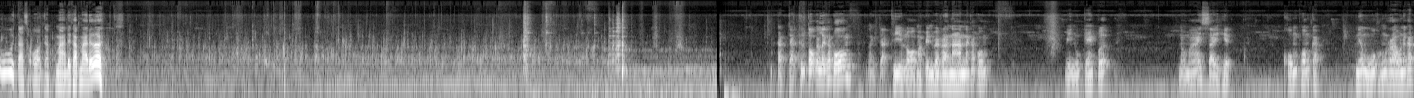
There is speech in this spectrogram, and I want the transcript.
อุ้ยตาสะออนครับมาเด้อครับมาเด้อ ครับจัดขึ้นโต๊ะกันเลยครับผม หลังจากที่รอมาเป็นเวลานานนะครับผม เมนูแกงเปอะหน่อไม้ใส่เห็ดขมพร้อมกับเนื้อหมูของเรานะครับ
